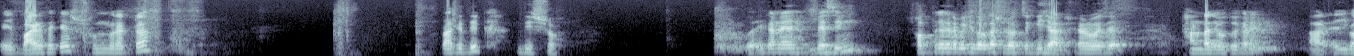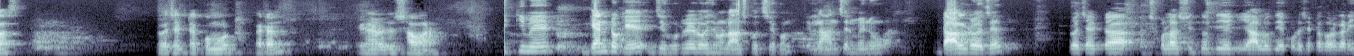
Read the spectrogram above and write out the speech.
এই বাইরে থেকে সুন্দর একটা প্রাকৃতিক দৃশ্য। তো এখানে বেসিং সব থেকে যেটা বেশি দরকার সেটা হচ্ছে গিজার, সেটা রয়েছে ঠান্ডা যেহেতু এখানে। আর এই বাস রয়েছে একটা কোমোড প্যাটার্ন, এখানে রয়েছে শাওয়ার। সিকিমে গ্যাংটকে যে হোটেলে রয়েছে আমরা লাঞ্চ করছি এখন, এই লাঞ্চের মেনু ডাল রয়েছে রয়েছে একটা ছোলা সিদ্ধ দিয়ে কি আলু দিয়ে করেছে একটা তরকারি,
